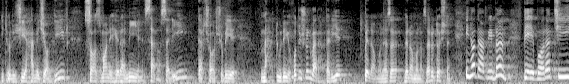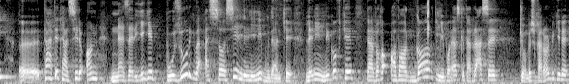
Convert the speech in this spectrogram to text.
ایدولوژی همه جاگیر سازمان هرمی سراسری در چارچوبه محدوده خودشون و رهبری بلا مناظر رو داشتن. اینها تقریبا به عبارتی تحت تاثیر آن نظریه بزرگ و اساسی لنینی بودند که لنین می‌گفت که در واقع آوارگارد میبایست که در رأس جنبش قرار بگیره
